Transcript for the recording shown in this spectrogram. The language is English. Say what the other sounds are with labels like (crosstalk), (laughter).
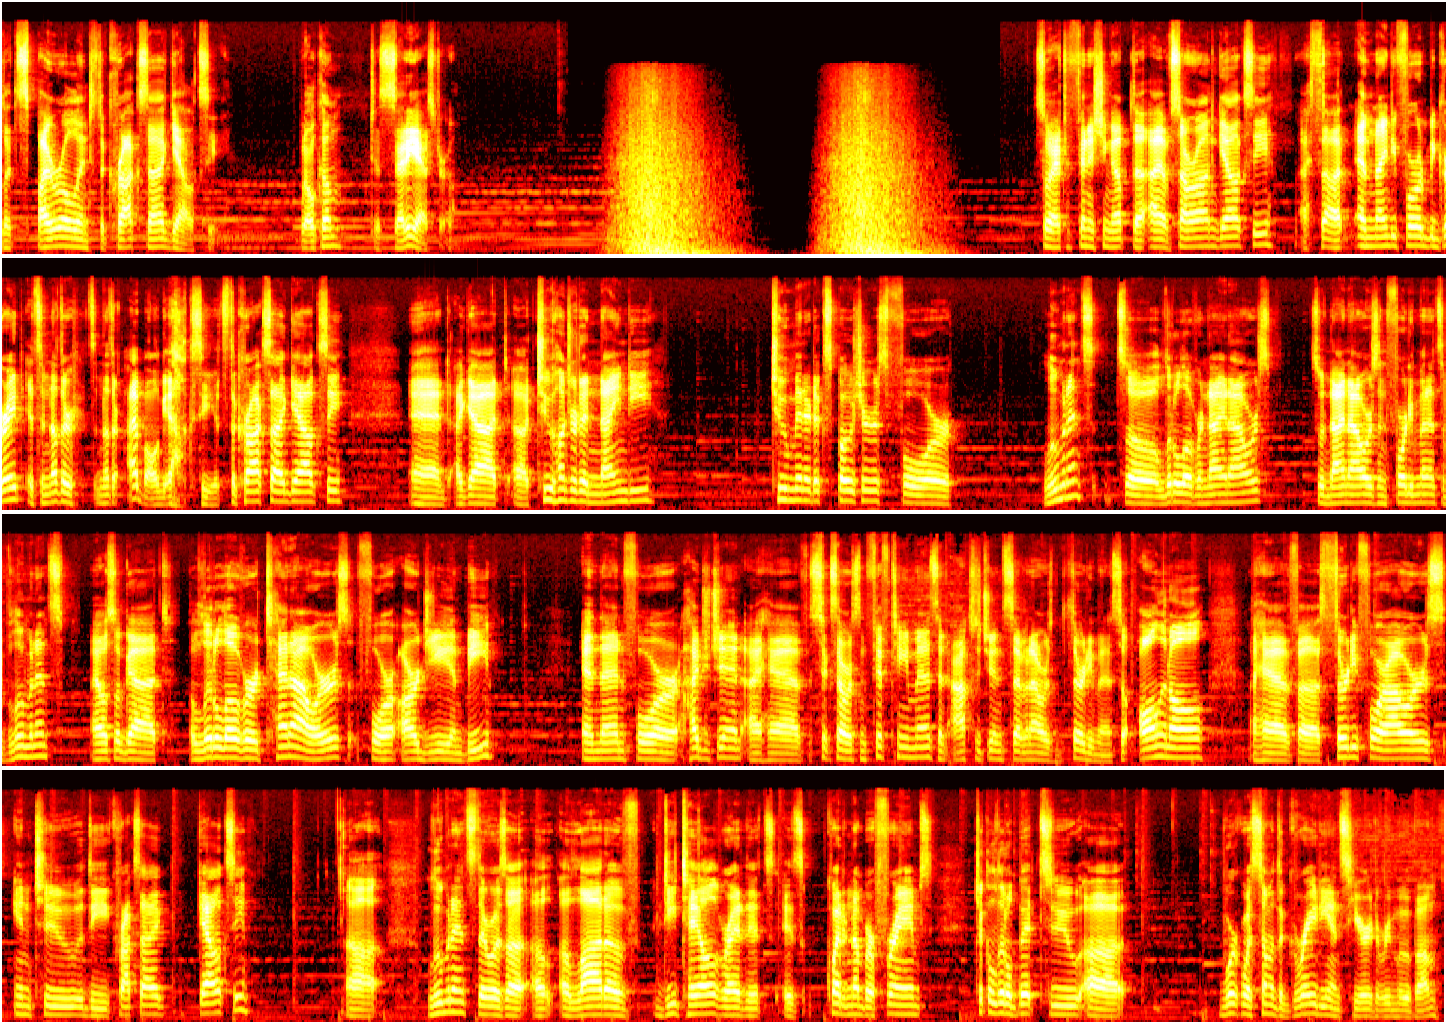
Let's spiral into the Croc's Eye Galaxy. Welcome to SETI Astro. So after finishing up the Eye of Sauron galaxy, I thought M94 would be great. It's another it's another eyeball (laughs) galaxy. It's the Croc's Eye galaxy. And I got uh, 290 two minute exposures for luminance, so a little over nine hours. So nine hours and 40 minutes of luminance. I also got a little over 10 hours for RG and B. And then for hydrogen, I have 6 hours and 15 minutes, and oxygen, 7 hours and 30 minutes. So, all in all, I have uh, 34 hours into the Croc's Eye Galaxy. Uh, luminance, there was a, a, a, lot of detail, right? It's, it's quite a number of frames. Took a little bit to uh, work with some of the gradients here to remove them.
